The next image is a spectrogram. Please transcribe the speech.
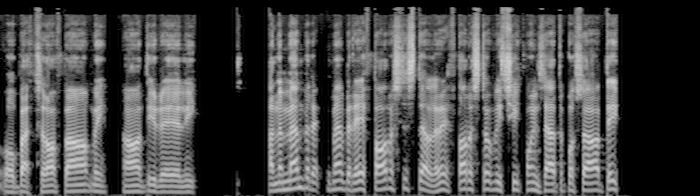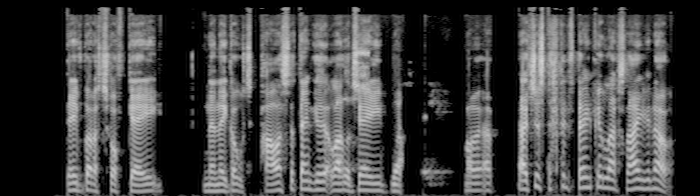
all bets are off, aren't we? Aren't they really? And remember, remember, if Forest is still there. Forest only two points out of us, aren't they? They've got a tough game, and then they go to Palace. I think last game. I, oh, I just thinking last night, you know,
